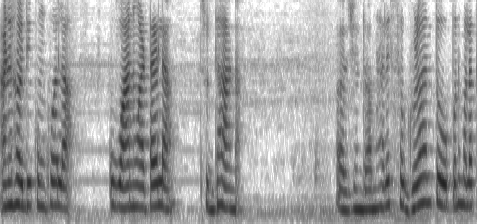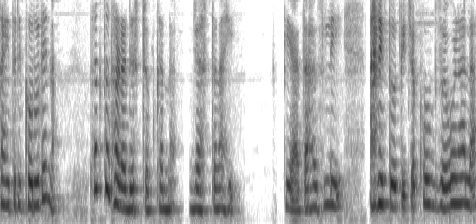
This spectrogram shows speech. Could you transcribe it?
आणि हळदी कुंकवाला वाण वाटायला सुद्धा आणा. अर्जुनराव म्हणाले सगळं आणतो पण मला काहीतरी करू दे ना. फक्त थोडा डिस्टर्ब करणार जास्त नाही. ती आता हसली आणि तो तिच्या खूप जवळ आला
